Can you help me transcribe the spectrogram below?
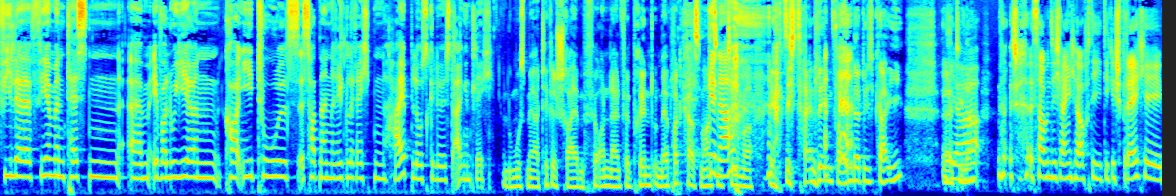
Viele Firmen testen, ähm, evaluieren KI-Tools. Es hat einen regelrechten Hype losgelöst eigentlich. Und du musst mehr Artikel schreiben für Online, für Print und mehr Podcasts machen genau. zum Thema. Wie hat sich dein Leben verändert durch KI, äh, ja, Tina? Es haben sich eigentlich auch die, die Gespräche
